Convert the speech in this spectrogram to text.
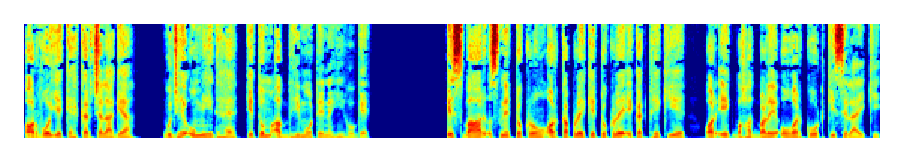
اور وہ یہ کہہ کر چلا گیا۔ مجھے امید ہے کہ تم اب بھی موٹے نہیں ہوگے۔ اس بار اس نے ٹکڑوں اور کپڑے کے ٹکڑے اکٹھے کیے اور ایک بہت بڑے اوور کوٹ کی سلائی کی۔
